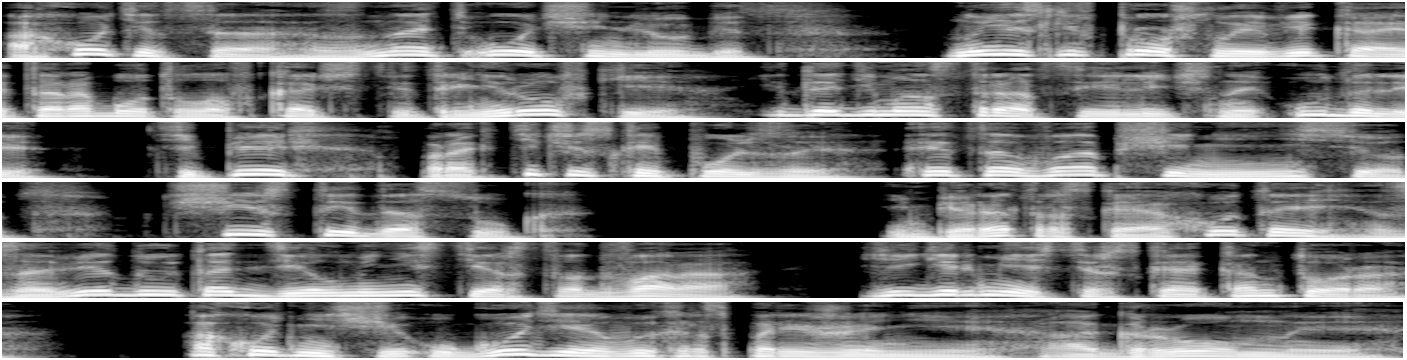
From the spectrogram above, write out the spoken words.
Охотиться знать очень любит. Но если в прошлые века это работало в качестве тренировки и для демонстрации личной удали, теперь практической пользы это вообще не несет. Чистый досуг. Императорской охотой заведует отдел Министерства двора, егермейстерская контора. Охотничьи угодья в их распоряжении огромные,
